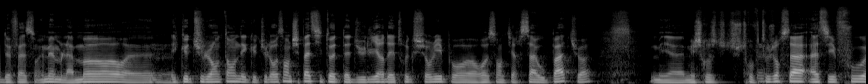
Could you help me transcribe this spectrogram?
de façon et même la mort euh, Mhm. et que tu l'entendes et que tu le ressentes je sais pas si toi tu as dû lire des trucs sur lui pour ressentir ça ou pas tu vois mais mais je trouve, je trouve toujours ça assez fou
